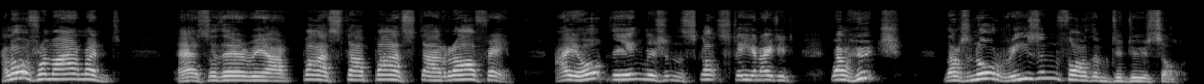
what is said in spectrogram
Hello from Ireland. Uh, so there we are. Pasta, pasta, Rafi. I hope the English and the Scots stay united. Well, Hooch, there's no reason for them to do so.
